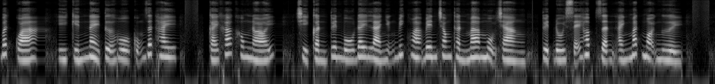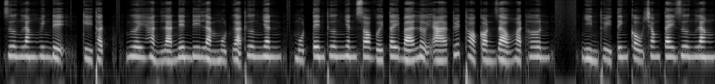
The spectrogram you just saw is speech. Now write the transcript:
Bất quá, ý kiến này tựa hồ cũng rất hay. Cái khác không nói, chỉ cần tuyên bố đây là những bích hoa bên trong thần ma mộ tràng, tuyệt đối sẽ hấp dẫn ánh mắt mọi người. Dương Lăng vinh đệ, kỳ thật, ngươi hẳn là nên đi làm một gã thương nhân, một tên thương nhân so với Tây Bá Lợi Á Tuyết Thỏ còn rào hoạt hơn. Nhìn thủy tinh cầu trong tay Dương Lăng,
